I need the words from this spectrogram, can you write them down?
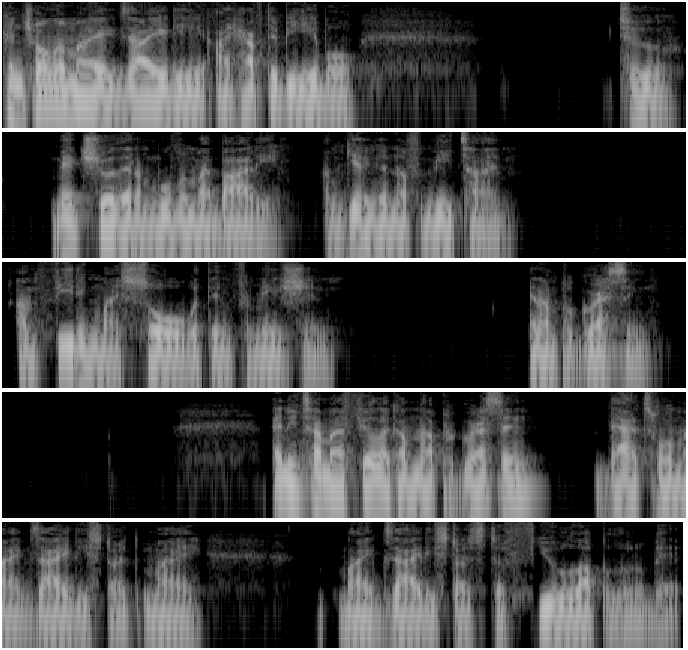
controlling my anxiety, I have to be able to make sure that I'm moving my body. I'm getting enough me time. I'm feeding my soul with information and I'm progressing anytime I feel like I'm not progressing, that's when my anxiety starts my my anxiety starts to fuel up a little bit.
